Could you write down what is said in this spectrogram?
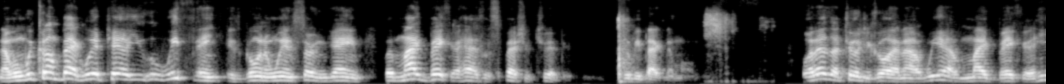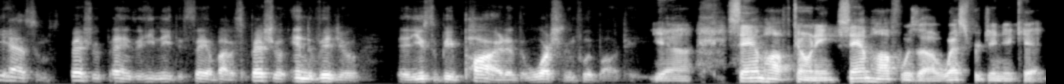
Now, when we come back, we'll tell you who we think is going to win certain games. But Mike Baker has a special tribute. We'll be back in a moment. Well, as I told you going out, we have Mike Baker. And he has some special things that he needs to say about a special individual that used to be part of the Washington football team. Yeah. Sam Huff, Tony. Sam Huff was a West Virginia kid.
